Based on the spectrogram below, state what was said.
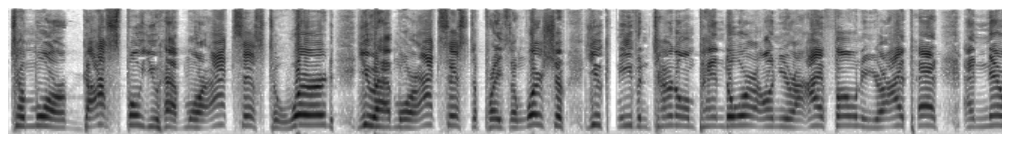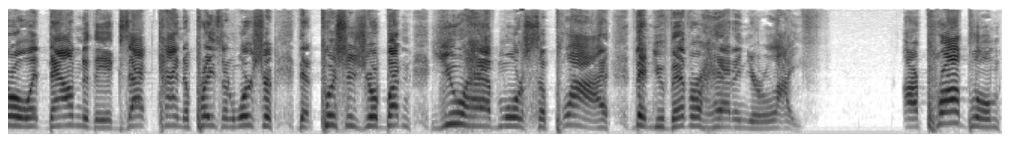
to more gospel, you have more access to word, you have more access to praise and worship. You can even turn on Pandora on your iPhone or your iPad and narrow it down to the exact kind of praise and worship that puts pushes your button, you have more supply than you've ever had in your life. Our problem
